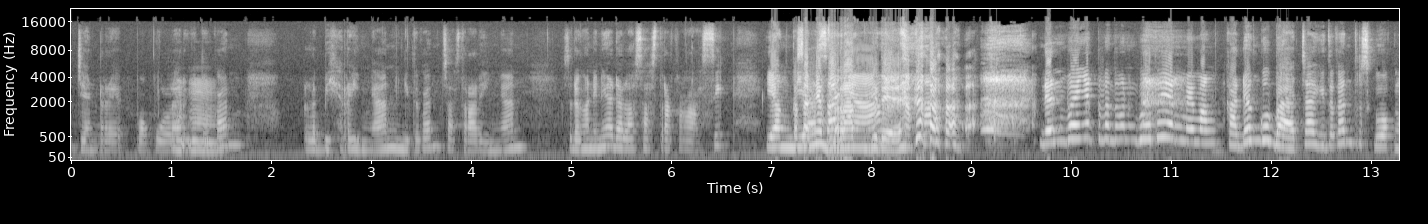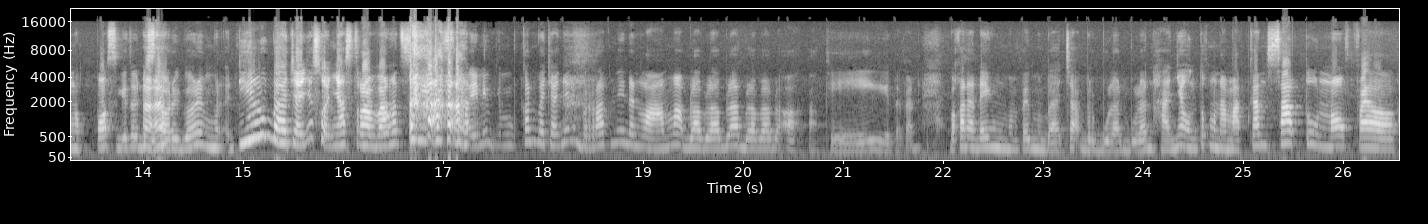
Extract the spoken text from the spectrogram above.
genre populer Mm-mm. gitu kan lebih ringan gitu kan sastra ringan. Sedangkan ini adalah sastra klasik yang Kesannya biasanya berat gitu ya. dan banyak teman-teman gue tuh yang memang kadang gue baca gitu kan terus gue ngepost gitu di story gue dia lu bacanya sok nyastra banget sih. Ini kan bacanya ini berat nih dan lama bla bla bla bla bla bla. Oh, oke gitu kan. Bahkan ada yang sampai membaca berbulan-bulan hanya untuk menamatkan satu novel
